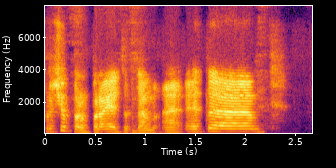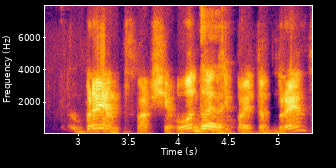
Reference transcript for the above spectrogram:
причем про, про это, там, а, это бренд вообще. Отто, да. типа, это бренд,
